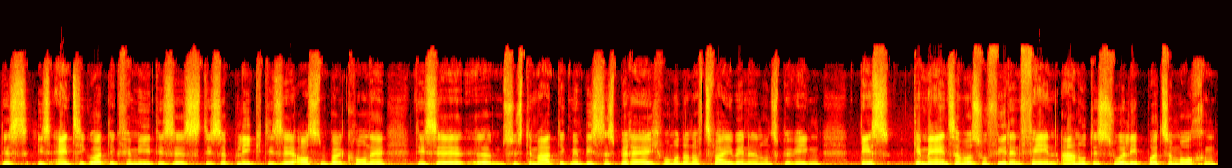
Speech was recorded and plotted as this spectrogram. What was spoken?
das ist einzigartig für mich, dieses, dieser Blick, diese Außenbalkone, diese ähm, Systematik mit dem Businessbereich, wo wir dann auf zwei Ebenen uns bewegen das gemeinsam was so für den Fan auch noch das so erlebbar zu machen,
